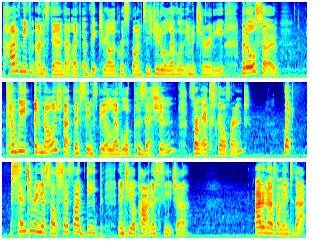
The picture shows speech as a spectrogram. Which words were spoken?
Part of me can understand that like a vitriolic response is due to a level of immaturity, but also can we acknowledge that there seems to be a level of possession from ex-girlfriend? Like centering yourself so far deep into your partner's future. I don't know if I'm into that.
